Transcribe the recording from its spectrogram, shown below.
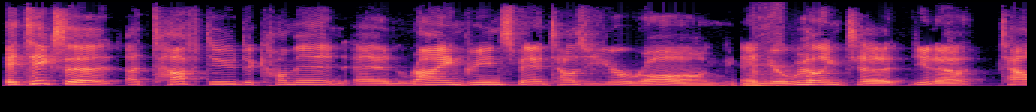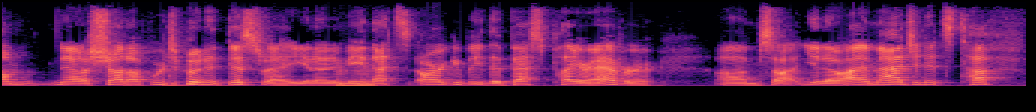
it takes a, a tough dude to come in and Ryan Greenspan tells you you're wrong and you're willing to, you know, tell him, no, shut up, we're doing it this way. You know what I mean? Mm-hmm. That's arguably the best player ever. Um, so you know, I imagine it's tough,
